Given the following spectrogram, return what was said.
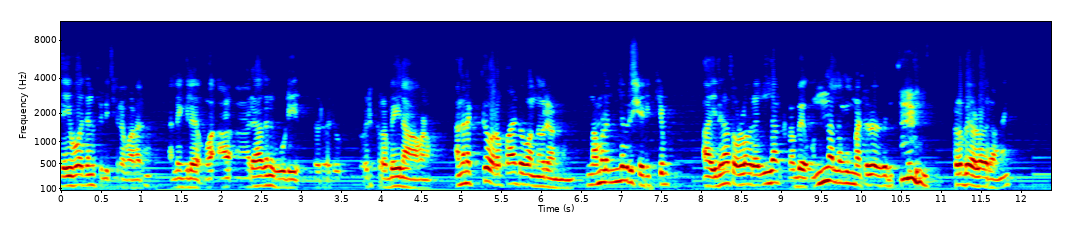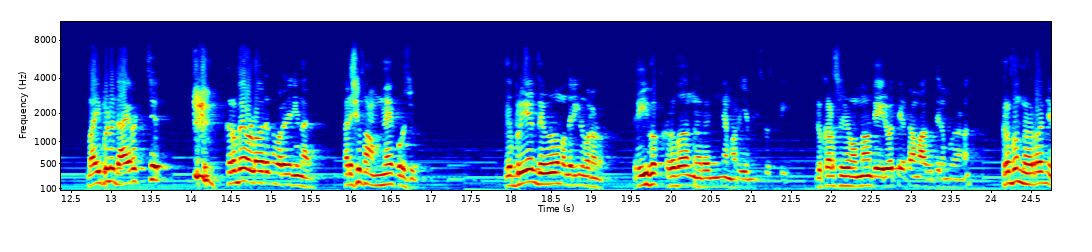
ദൈവവചനത്തിൽ ഇച്ചിരി വളരണം. അല്ലെങ്കിൽ ആരാധന കൂടി ഒരു ഒരു കൃപയിലാവണം. അങ്ങനെയൊക്കെ ഉറപ്പായിട്ട് വന്നവരാണ്. നമ്മളെല്ലാവരും ശരിക്കും ഇതിനകത്തുള്ളവരെല്ലാം കൃപ ഒന്നല്ലെങ്കിൽ മറ്റൊരു കൃപയുള്ളവരാണ്. ബൈബിൾ ഡയറക്റ്റ് കൃപയുള്ളവരെന്ന് പറഞ്ഞിരിക്കുന്നതാണ് പരിശുദ്ധ അമ്മയെ കുറിച്ച് ഗബ്രിയേൽ ദൈവം വന്നിരിക്കുന്ന പറയണം ദൈവ കൃപ നിറഞ്ഞ മറിയം സൃഷ്ടി ലുക്കാട് ഒന്നാം തീയതി ഇരുപത്തി എട്ടാം ഭാഗത്തിൽ മുമ്പാണ് കൃപ നിറഞ്ഞ്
